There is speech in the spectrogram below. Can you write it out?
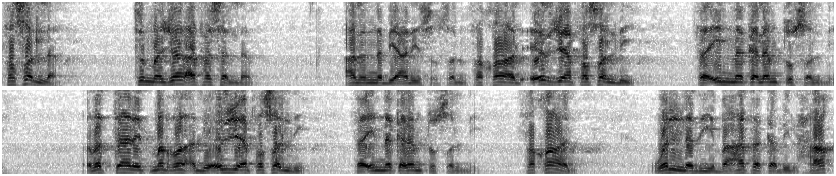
فصلى ثم جاء فسلم على النبي عليه الصلاة والسلام فقال ارجع فصلي فإنك لم تصلي. رد ثالث مرة قال له ارجع فصلي فإنك لم تصلي. فقال والذي بعثك بالحق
